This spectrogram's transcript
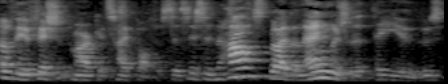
of the efficient markets hypothesis is enhanced by the language that they use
